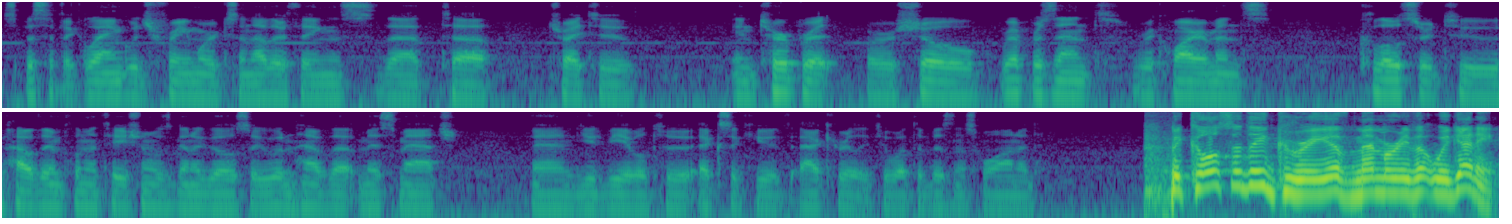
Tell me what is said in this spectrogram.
specific language frameworks and other things that uh, try to interpret or show, represent requirements closer to how the implementation was going to go so you wouldn't have that mismatch and you'd be able to execute accurately to what the business wanted. Because of the degree of memory that we're getting.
